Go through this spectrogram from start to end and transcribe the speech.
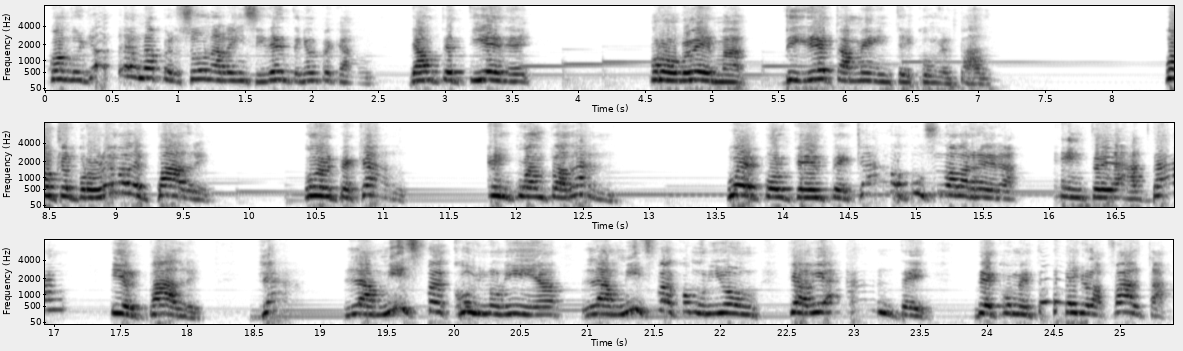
cuando ya es una persona reincidente en el pecado, ya usted tiene problema directamente con el Padre. Porque el problema del Padre con el pecado en cuanto a Adán fue porque el pecado puso una barrera entre Adán y el Padre. Ya la misma coinonía, la misma comunión que había antes de cometer ellos la falta,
